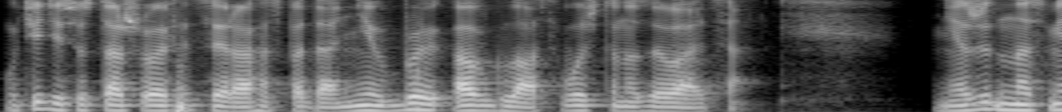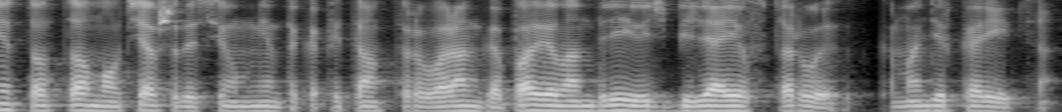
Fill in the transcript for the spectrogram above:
Учитесь у старшего офицера, господа, не в бровь, а в глаз, вот что называется. Неожиданно с места встал молчавший до сего момента капитан второго ранга Павел Андреевич Беляев II, командир корейца.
